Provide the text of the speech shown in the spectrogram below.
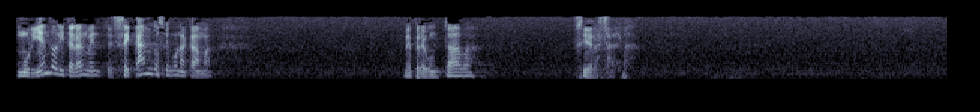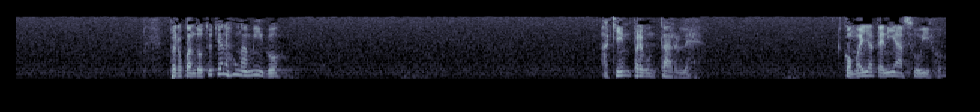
muriendo literalmente, secándose en una cama, me preguntaba si era salva. Pero cuando tú tienes un amigo a quién preguntarle, como ella tenía a su hijo,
